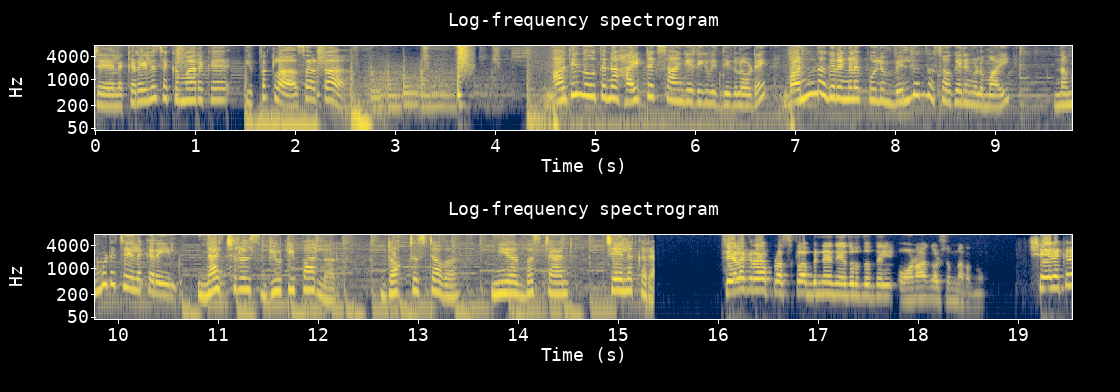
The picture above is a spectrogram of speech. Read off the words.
ചേലക്കരയിലെ ചെക്കന്മാരൊക്കെ ഇപ്പൊ ക്ലാസ് ആട്ടാ. അതിനൂതന ഹൈടെക് സാങ്കേതിക വിദ്യകളോടെ വൻ നഗരങ്ങളെ പോലും വെല്ലുന്ന സൗകര്യങ്ങളുമായി നമ്മുടെ ചേലക്കരയിൽ naturals beauty parlour doctor tower near bus stand Chelakkara. Chelakkara press ക്ലബിന്റെ നേതൃത്വത്തിൽ ഓണാഘോഷം നടന്നു. ചേലക്കര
